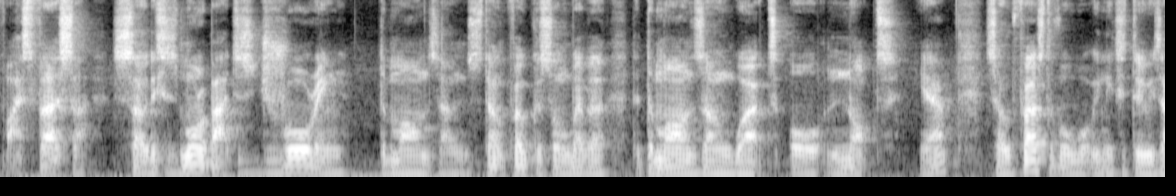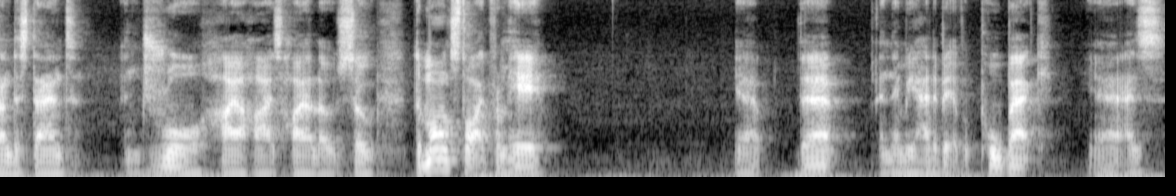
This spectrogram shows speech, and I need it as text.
vice versa. So this is more about just drawing demand zones don't focus on whether the demand zone worked or not yeah so first of all what we need to do is understand and draw higher highs higher lows so demand started from here yeah there. And then we had a bit of a pullback yeah as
